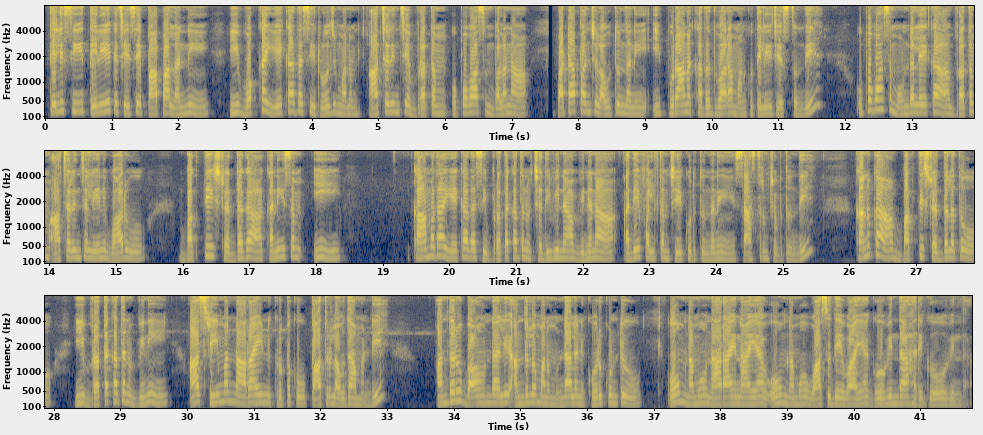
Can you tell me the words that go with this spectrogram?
తెలిసి తెలియక చేసే పాపాలన్నీ ఈ ఒక్క ఏకాదశి రోజు మనం ఆచరించే వ్రతం ఉపవాసం వలన పటాపంచులు అవుతుందని ఈ పురాణ కథ ద్వారా మనకు తెలియజేస్తుంది. ఉపవాసం ఉండలేక వ్రతం ఆచరించలేని వారు భక్తి శ్రద్ధగా కనీసం ఈ కామద ఏకాదశి వ్రత కథను చదివినా విననా అదే ఫలితం చేకూరుతుందని శాస్త్రం చెబుతుంది. కనుక భక్తి శ్రద్ధలతో ఈ వ్రత కథను విని ఆ శ్రీమన్నారాయణుని కృపకు పాత్రులవుదామండి. అందరూ బాగుండాలి అందులో మనం ఉండాలని కోరుకుంటూ ఓం నమో నారాయణాయ ఓం నమో వాసుదేవాయ గోవింద హరి గోవింద.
